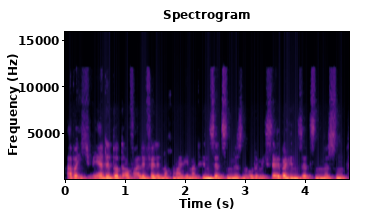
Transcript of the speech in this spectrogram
Aber ich werde dort auf alle Fälle nochmal jemand hinsetzen müssen oder mich selber hinsetzen müssen,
